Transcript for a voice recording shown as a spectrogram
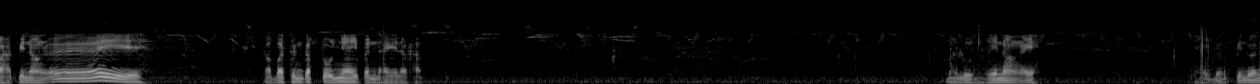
บาทพี่น้อง เอ้ยกับมาถึงกับตัวใหญ่เป็นไดแล้วครับมาลุ่นพี่น้องไอ้ให้เบิ่งเป็นเรื่อง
